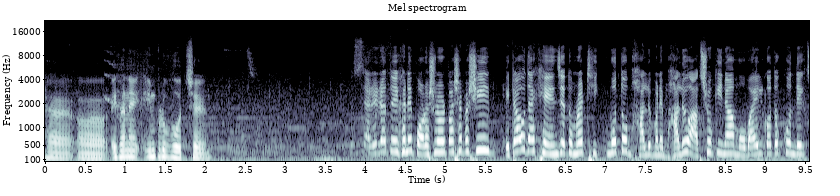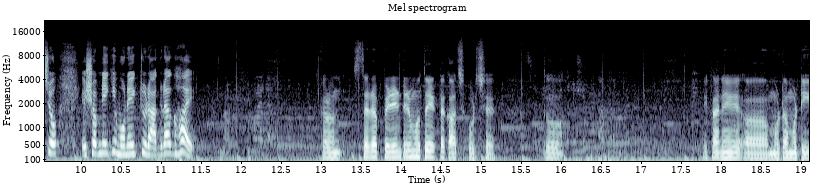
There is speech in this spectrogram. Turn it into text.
হ্যাঁ এখানে ইমপ্রুভ হচ্ছে। স্যারেরা তো এখানে পড়াশোনার পাশাপাশি এটাও দেখেন যে তোমরা ঠিকমতো ভালো মানে ভালো আছো কি না মোবাইল কতক্ষণ দেখছ এসব নিয়ে কি মনে একটু রাগ রাগ হয়? কারণ স্যাররা পেরেন্টের মতোই একটা কাজ করছে। তো এখানে মোটামুটি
